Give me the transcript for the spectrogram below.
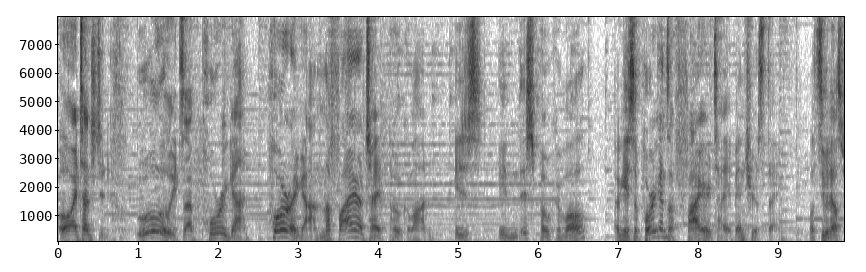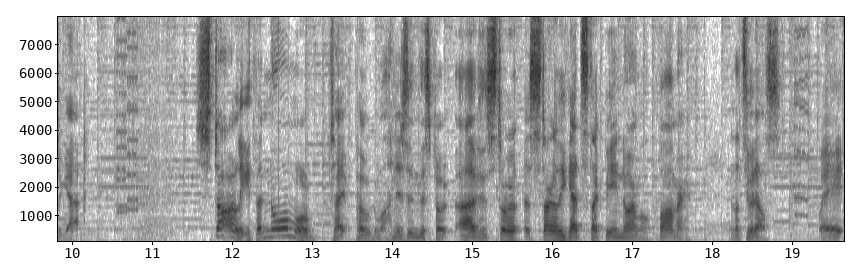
Oh, I touched it. Ooh, it's a Porygon. Porygon, the Fire-type Pokemon, is in this Pokeball. Okay, so Porygon's a Fire-type. Interesting. Let's see what else we got. Starly, the normal type Pokemon, is in this po- uh, Star Starly got stuck being normal. Bomber. And let's see what else. Wait.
